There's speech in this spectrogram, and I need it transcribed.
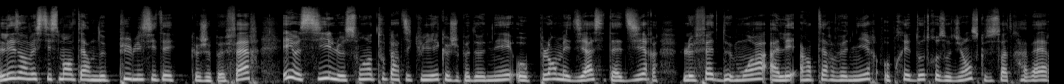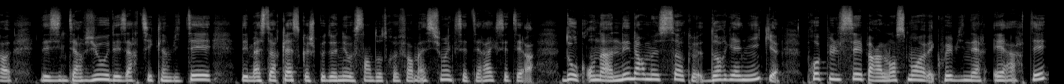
Les investissements en termes de publicité que je peux faire et aussi le soin tout particulier que je peux donner au plan média, c'est-à-dire le fait de moi aller intervenir auprès d'autres audiences, que ce soit à travers euh, des interviews, des articles invités, des masterclass que je peux donner au sein d'autres formations, etc., etc. Donc, on a un énorme socle d'organique propulsé par un lancement avec webinaire et rareté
